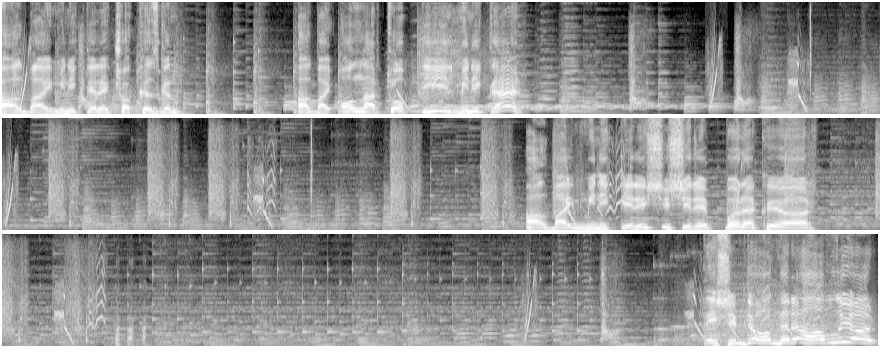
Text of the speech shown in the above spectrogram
Albay miniklere çok kızgın. Albay onlar top değil minikler. Albay minikleri şişirip bırakıyor. Ve şimdi onları avlıyor.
